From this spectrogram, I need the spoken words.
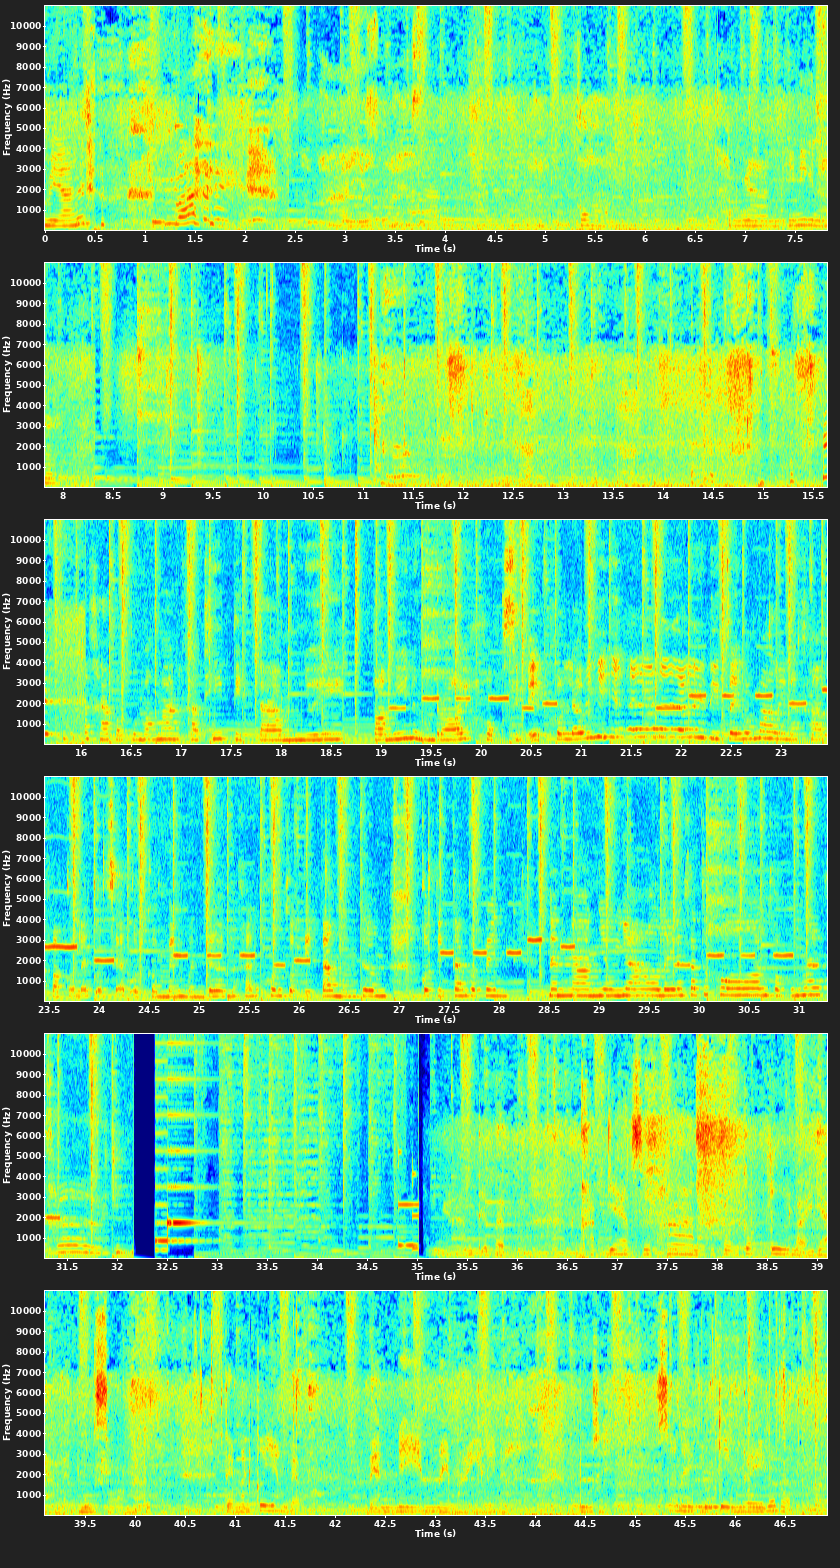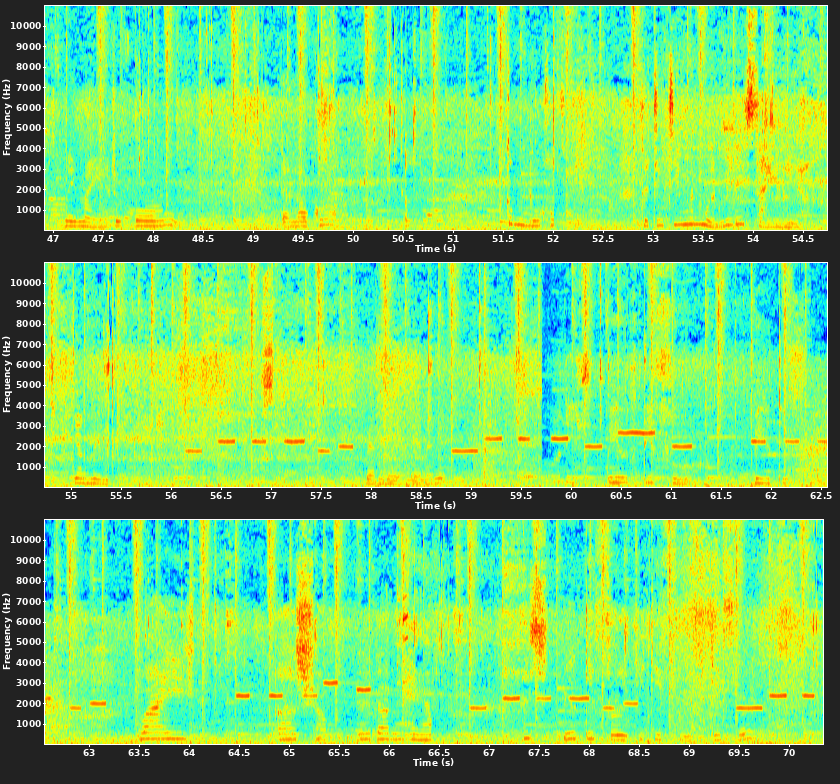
เมียบ้าเสื้อผ้าเยอะเลยก็ทำงานที่นี่นะคะนะคะขอบคุณมากๆนะคะที่ติดตามยุ้ย ตอนนี้ 161 คนแล้วเย้ดีใจมากๆเลยนะคะฝากกดไลค์กดแชร์กดคอมเมนต์เหมือนเดิมนะคะ ทุกคนกดติดตามเหมือนเดิม กดติดตามกันเป็นนานๆ ยาวๆเลยนะคะ ทุกคนขอบคุณมากค่ะคลิปทำงานแต่แบบคัดแยกเสื้อผ้านะทุกคนก็เออหลายอย่างแหละมือสองนะทุกคน แต่มันก็ยังแบบแบรนด์เนมใหม่ๆเลยนะดูสิเสื้อในกางเกงในก็แบบใหม่ๆนะทุกคน แต่เราก็เออก็ไม่รู้เขาใส่ แต่จริง ๆ มันเหมือนไม่ได้ใส่เลยอะยังใหม่ๆเลยนะดูสิแบรนด์เนมเลยนะเนี่ย Oh this beautiful beautiful why a shop we don't have it's beautiful beautiful beautiful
